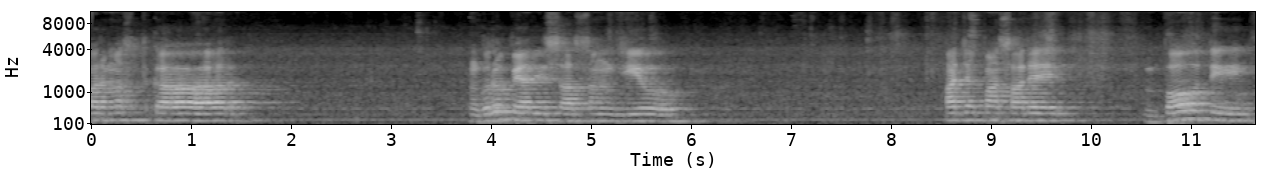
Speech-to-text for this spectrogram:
ਪਰਮਸਤਕਾਰ। ਗੁਰੂ ਪਿਆਰੇ ਸਾਧ ਜੀਓ, ਅੱਜ ਆਪਾਂ ਸਾਰੇ ਬਹੁਤ ਹੀ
